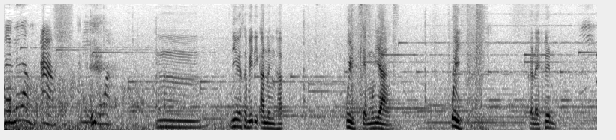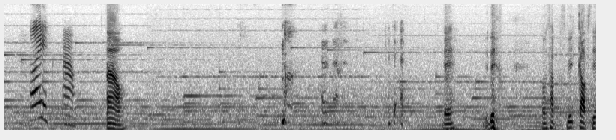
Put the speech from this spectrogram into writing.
เนื้อเรื่อง อ้าวมีไม่รู้อะ อืม นี่ก็สวิตช์อีกอันหนึ่งครับ อุ้ย เสียงบางอย่าง อุ้ยเกิดอะไรขึ้น เฮ้ย อ้าวอ้าว เอ๊ะเดี๋ยวเดี๋ยวลองทับสวิตช์กลับสิ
